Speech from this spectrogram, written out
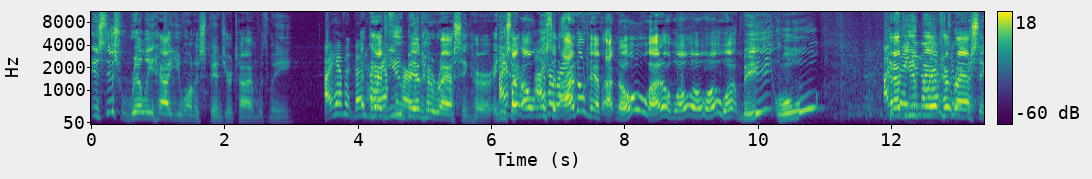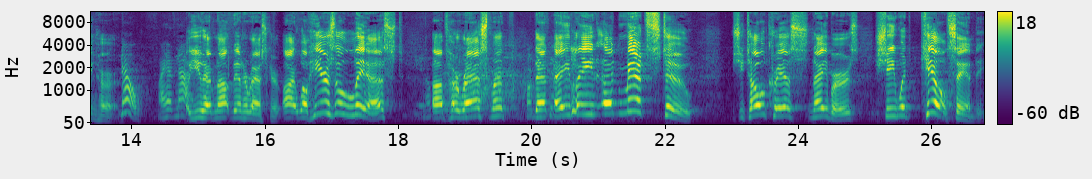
Is this really how you want to spend your time with me? I haven't been harassing Have you her. been harassing her? And you I say, har- "Oh, I listen, harass- I don't have. I, no, I don't. Whoa, whoa, whoa, what me? Whoa. I'm have you been last two or three- harassing her? No, I have not. You have not been harassing her. All right. Well, here's a list of harassment that Aileen admits to. She told Chris neighbors she would kill Sandy.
